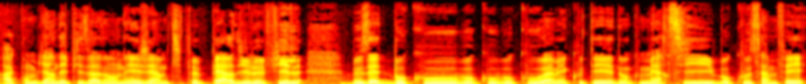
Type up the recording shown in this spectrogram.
à combien d'épisodes on est. J'ai un petit peu perdu le fil. vous êtes beaucoup, beaucoup, beaucoup à m'écouter. Donc merci beaucoup. Ça me fait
